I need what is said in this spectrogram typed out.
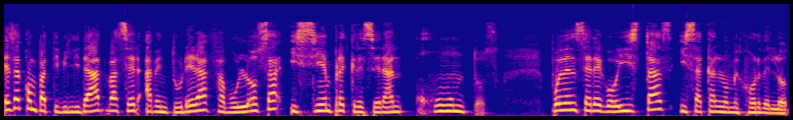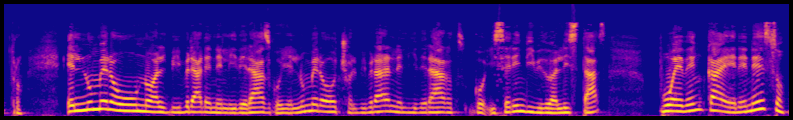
Esa compatibilidad va a ser aventurera, fabulosa y siempre crecerán juntos. Pueden ser egoístas y sacan lo mejor del otro. El número uno al vibrar en el liderazgo y el número ocho al vibrar en el liderazgo y ser individualistas pueden caer en eso.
